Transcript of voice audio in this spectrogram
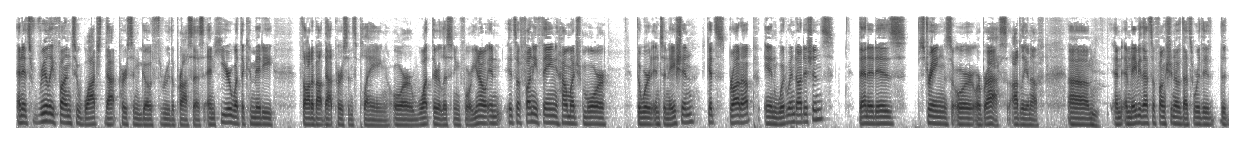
And it's really fun to watch that person go through the process and hear what the committee thought about that person's playing or what they're listening for. You know, and it's a funny thing how much more the word intonation gets brought up in woodwind auditions than it is strings or or brass. Oddly enough, um, mm. and and maybe that's a function of that's where the the,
